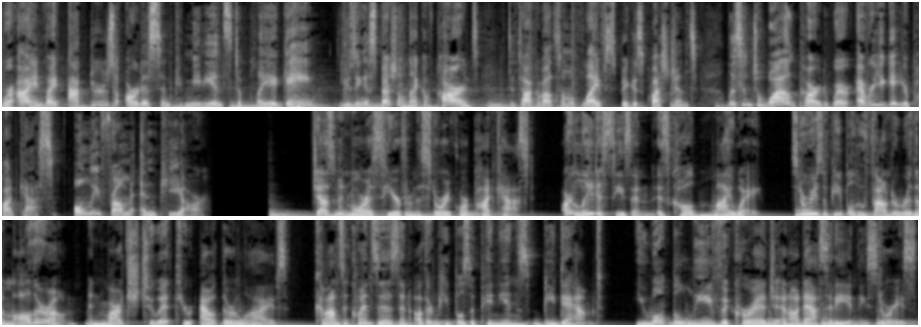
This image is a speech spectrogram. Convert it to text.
where I invite actors, artists, and comedians to play a game using a special deck of cards to talk about some of life's biggest questions. Listen to Wildcard wherever you get your podcasts, only from NPR. Jasmine Morris here from the StoryCorps podcast. Our latest season is called My Way stories of people who found a rhythm all their own and marched to it throughout their lives. Consequences and other people's opinions be damned. You won't believe the courage and audacity in these stories.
